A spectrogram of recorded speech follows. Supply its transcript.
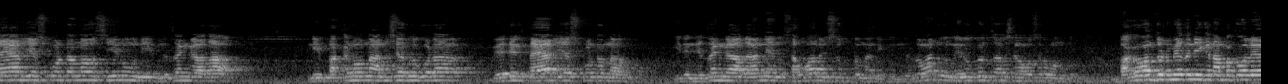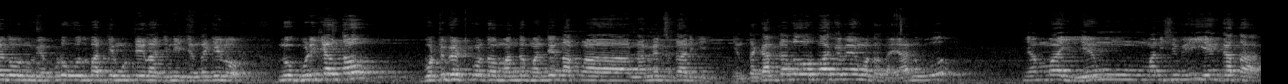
తయారు చేసుకుంటున్నావు సీను నీ నిజం కాదా? నీ పక్కన ఉన్న అనుచరులు కూడా వేదిక తయారు చేసుకుంటున్నారు ఇది నిజం కాదా అని నేను సవాలు విసురుతున్నాను నీకు. నిజమా? నువ్వు నిరూపించాల్సిన అవసరం ఉంది. భగవంతుడి మీద నీకు నమ్మకం లేదు. నువ్వు ఎప్పుడు ఊదుబత్తి ముట్టేలా నీ జిందగీలో. నువ్వు గుడికి వెళ్తావు బొట్టు పెట్టుకుంటావు మంది మందిని నప్ప నమ్మించడానికి. ఇంతకంటే దౌర్భాగ్యం ఏముంటుంది అయ్యా నువ్వు? ఈ అమ్మ ఏం మనిషివి? ఏం కథ?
